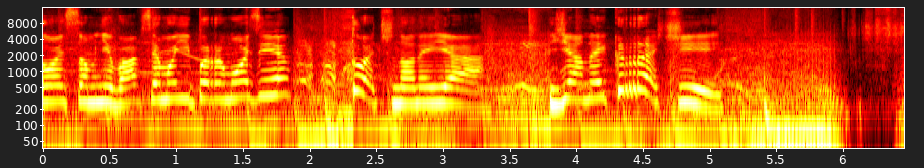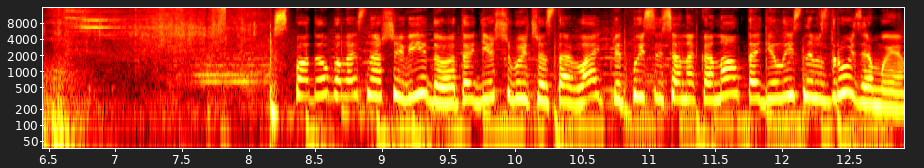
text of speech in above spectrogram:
Хтось сумнівався в моїй перемозі? Точно не я. Я найкращий. Сподобалось наше відео? Тоді швидше став лайк, підписуйся на канал та ділись ним з друзями.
